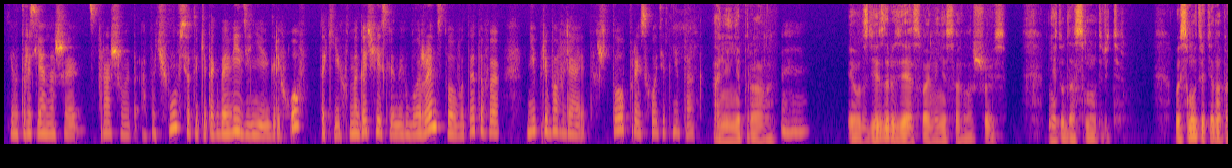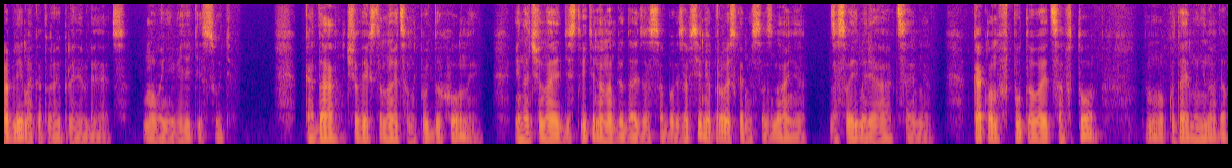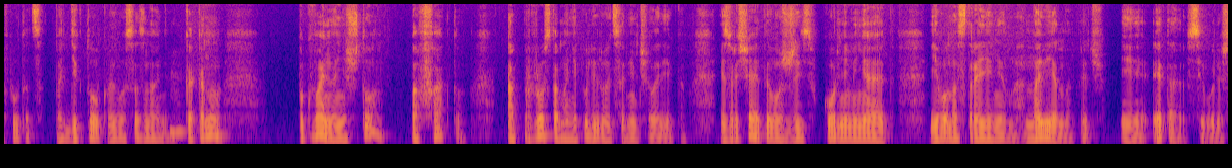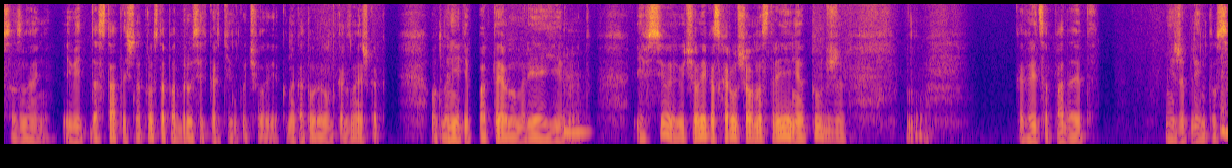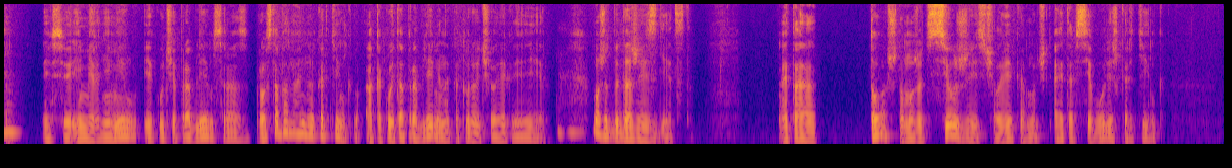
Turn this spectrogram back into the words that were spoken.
И вот друзья наши спрашивают, а почему все таки тогда видение грехов, таких многочисленных блаженства, вот этого не прибавляет? Что происходит не так? Они не правы. Угу. И вот здесь, друзья, я с вами не соглашусь. Не туда смотрите. Вы смотрите на проблемы, которые проявляются, но вы не видите суть. Когда человек становится на путь духовный, и начинает действительно наблюдать за собой, за всеми происками сознания, за своими реакциями, как он впутывается в то, ну, куда ему не надо впутаться, под диктовку его сознания, mm-hmm. как оно буквально ничто по факту, а просто манипулирует самим человеком, извращает его жизнь, в корне меняет его настроение мгновенно причем. И это всего лишь сознание. И ведь достаточно просто подбросить картинку человеку, на которую он, как знаешь, как вот на некий паттерн он реагирует. Mm-hmm. И все, и у человека с хорошего настроения тут же, ну, как говорится, падает ниже плинтуса. Mm-hmm. И все, и мир не мил, и куча проблем сразу. Просто банальную картинку о какой-то проблеме, на которую человек реагирует. Mm-hmm. Может быть, даже из детства. Это то, что может всю жизнь человека мучить, а это всего лишь картинка.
